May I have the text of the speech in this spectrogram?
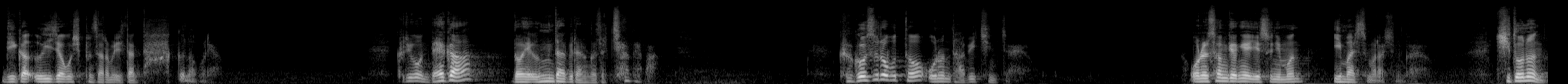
네가 의지하고 싶은 사람을 일단 다 끊어버려. 그리고 내가 너의 응답이라는 것을 체험해봐. 그것으로부터 오는 답이 진짜예요. 오늘 성경에 예수님은 이 말씀을 하시는 거예요. 기도는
